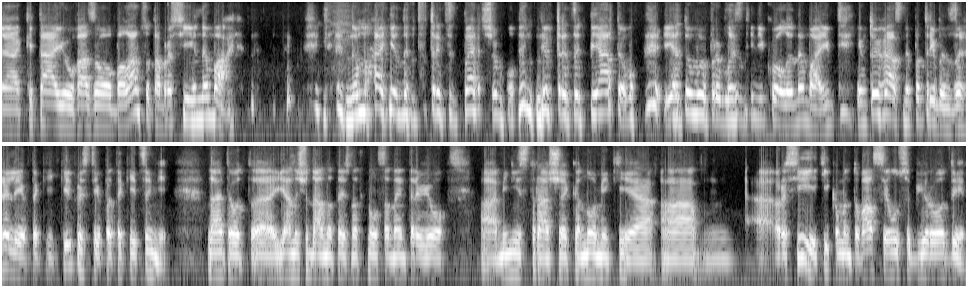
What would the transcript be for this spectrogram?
е, Китаю газового балансу, там Росії немає. Немає ні в 31-му, ні в 35-му. Я думаю, приблизно ніколи немає. Їм, той газ не потрібен взагалі в такій кількості по такій ціні. Знаєте, от е, я нещодавно теж наткнувся на інтерв'ю міністра ще економіки Росії, який коментував силу Сибіру 1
